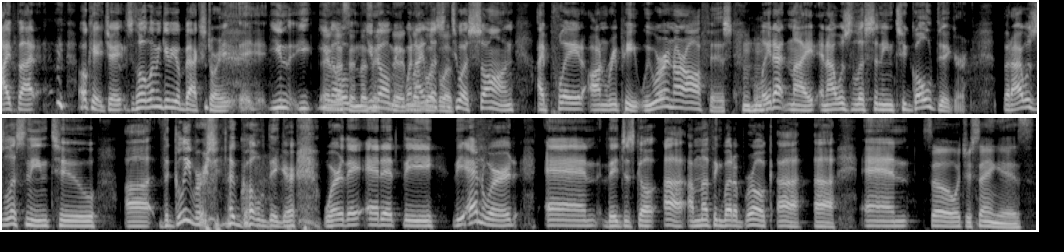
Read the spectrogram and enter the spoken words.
I thought, okay, Jay. So let me give you a backstory. You you, you Hey, know listen, you know me. Look, When I look, listen look. to a song, I play it on repeat. We were in our office Mm-hmm. late at night, and I was listening to Gold Digger, but I was listening to uh, the Glee version of Gold Digger, where they edit the the N word and they just go, "Uh, I'm nothing but a broke." Uh, uh, and So what you're saying is,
